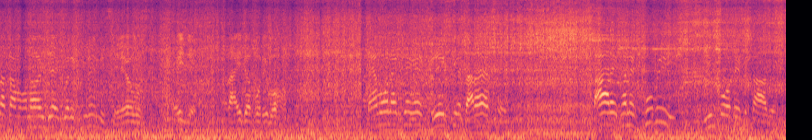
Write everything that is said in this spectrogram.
রাস্তাটা মনে হয় যে একবারে কিনে নিচ্ছে এই অবস্থা এই যে, রাইডা পরিবহন। মানে এমন এক জায়গায় ব্রেক দিয়ে দাঁড়ায় আছে। তার এখানে খুবই ইম্পর্টেন্ট কাজ আছে।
